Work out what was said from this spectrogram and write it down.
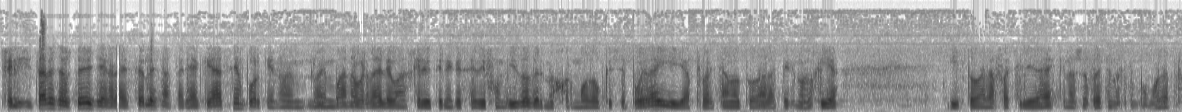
felicitarles a ustedes y agradecerles la tarea que hacen porque no, no en vano, ¿verdad? El Evangelio tiene que ser difundido del mejor modo que se pueda y aprovechando toda la tecnología y todas las facilidades que nos ofrecen los tiempos modernos.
